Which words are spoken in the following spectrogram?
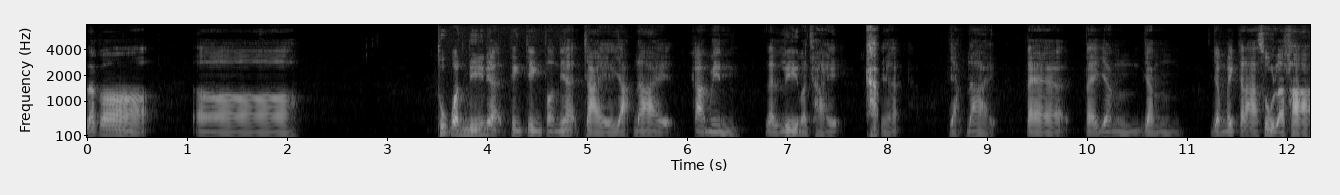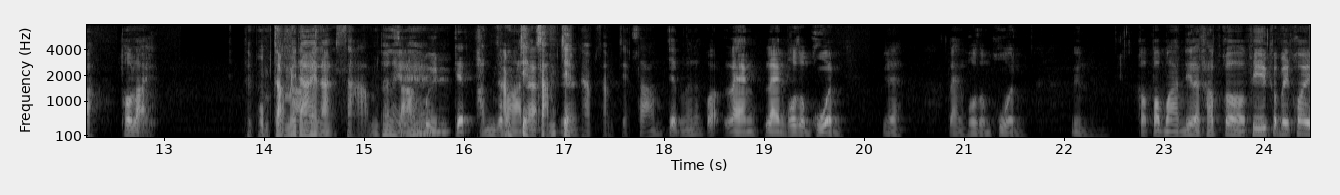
แล้วก็เอ่อทุกวันนี้เนี่ยจริง ๆ ตอนเนี้ยใจอยากได้การมินแลนลี่มาใช้ครับเนี่ยอยากได้ แต่แต่ยังยังยังไม่กล้าสู้ราคาเท่าไหร่ แต่ผมจำไม่ได้ละสามเท่าไหร่นะสามหมื่นเจ็ดพันกว่าสามบาทเจ็ดนะสามเจ็ดครับสามเจ็ดสามเจ็ดนั้นก็แรงแรงพอสมควรเนี่ยแรงพอสมควรอืมก็ประมาณนี้แหละครับ ก็ฟีดก็ไม่ค่อย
